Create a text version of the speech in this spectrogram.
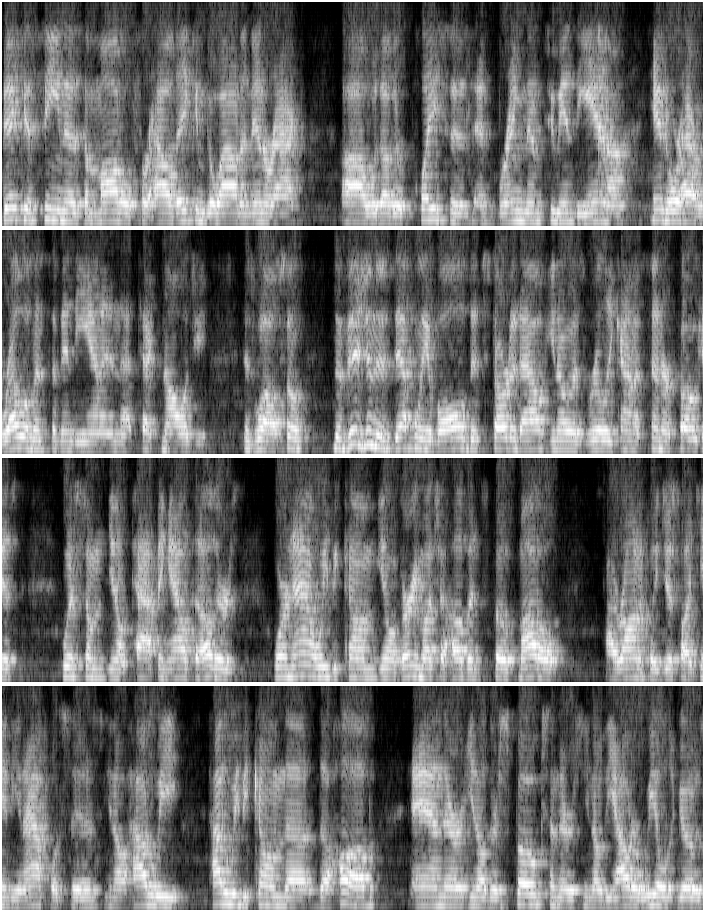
BIC is seen as the model for how they can go out and interact uh, with other places and bring them to Indiana and or have relevance of Indiana in that technology as well. So the vision has definitely evolved. It started out, you know, as really kind of center focused with some, you know, tapping out to others, where now we become, you know, very much a hub and spoke model. Ironically, just like Indianapolis is, you know, how do we how do we become the the hub and there, you know, there's spokes and there's, you know, the outer wheel that goes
